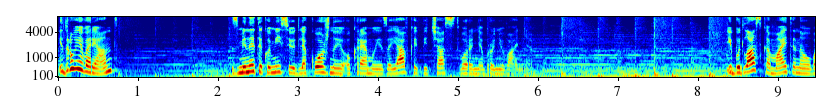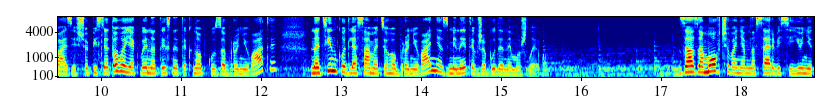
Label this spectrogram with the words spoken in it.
І другий варіант змінити комісію для кожної окремої заявки під час створення бронювання. І, будь ласка, майте на увазі, що після того, як ви натиснете кнопку Забронювати, націнку для саме цього бронювання змінити вже буде неможливо. За замовчуванням на сервісі Unit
